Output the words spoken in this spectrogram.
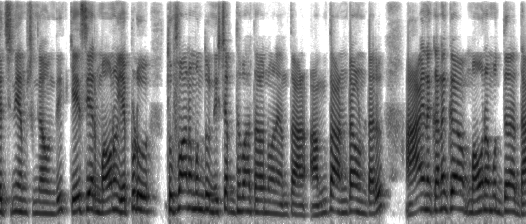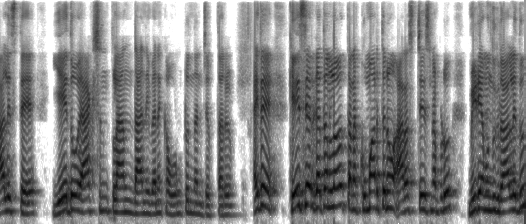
చర్చనీయాంశంగా ఉంది. కేసీఆర్ మౌనం ఎప్పుడు తుఫాను ముందు నిశ్శబ్ద వాతావరణం అని అంత అంతా అంటా ఉంటారు. ఆయన కనుక మౌనముద్ర దాలిస్తే ఏదో యాక్షన్ ప్లాన్ దాని వెనక ఉంటుందని చెప్తారు. అయితే కేసీఆర్ గతంలో తన కుమార్తెను అరెస్ట్ చేసినప్పుడు మీడియా ముందుకు రాలేదు.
